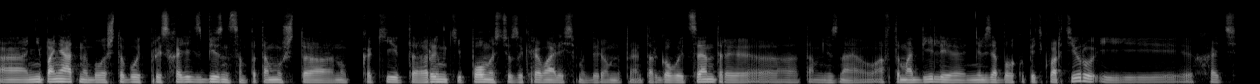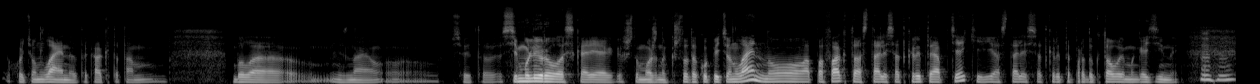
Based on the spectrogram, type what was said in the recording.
А, непонятно было, что будет происходить с бизнесом, потому что ну, какие-то рынки полностью закрывались. Мы берем, например, торговые центры, э, там, не знаю, автомобили, нельзя было купить квартиру, и хоть, хоть онлайн это как-то там было, не знаю, все это симулировалось скорее, что можно что-то купить онлайн, но по факту остались открытые аптеки и остались открыты продуктовые магазины. Uh-huh.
